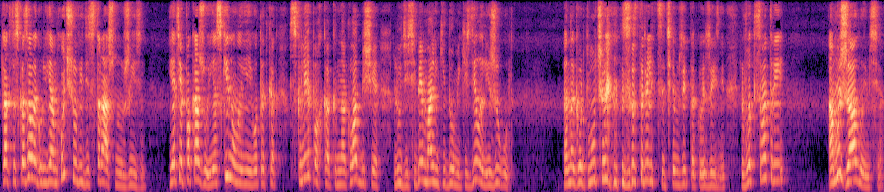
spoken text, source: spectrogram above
Как ты сказала, я говорю, Ян, хочешь увидеть страшную жизнь? Я тебе покажу. Я скинула ей вот это как в склепах, как на кладбище люди себе маленькие домики сделали и живут. Она говорит, лучше застрелиться, чем жить такой жизнью. Вот смотри. А мы жалуемся.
